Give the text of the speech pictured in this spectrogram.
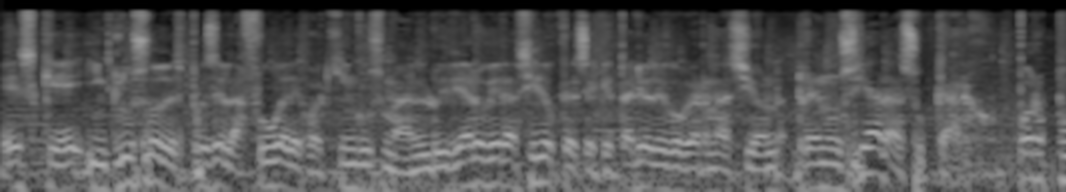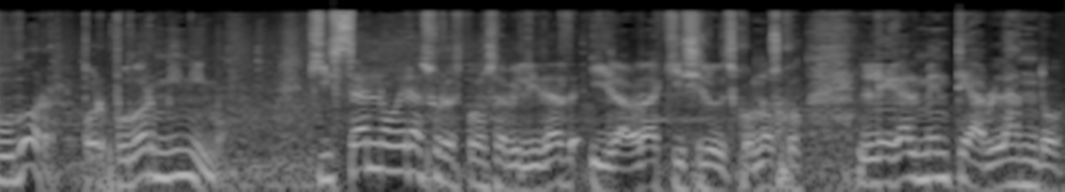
es que incluso después de la fuga de Joaquín Guzmán, lo ideal hubiera sido que el secretario de Gobernación renunciara a su cargo, por pudor, por pudor mínimo. Quizá no era su responsabilidad, y la verdad aquí sí lo desconozco, legalmente hablando,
